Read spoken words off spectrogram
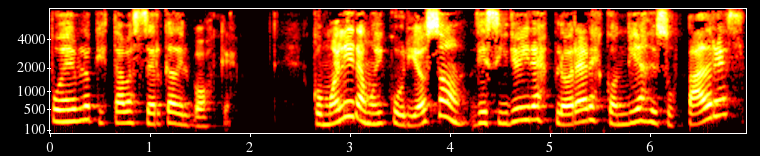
pueblo que estaba cerca del bosque. Como él era muy curioso, decidió ir a explorar escondidas de sus padres,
